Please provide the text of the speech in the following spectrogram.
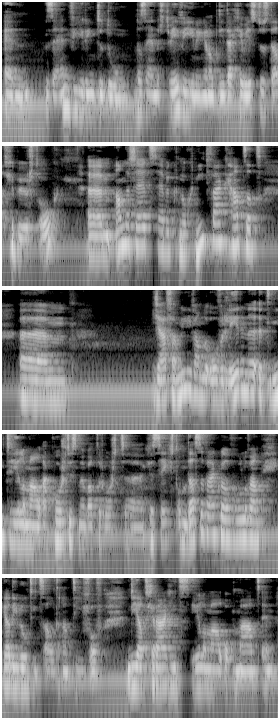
en zijn viering te doen. Dan zijn er twee vieringen op die dag geweest, dus dat gebeurt ook. Um, anderzijds heb ik nog niet vaak gehad dat um, ja, familie van de overledene het niet helemaal akkoord is met wat er wordt uh, gezegd. Omdat ze vaak wel voelen van, ja, die wil iets alternatief. Of die had graag iets helemaal op maat. En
